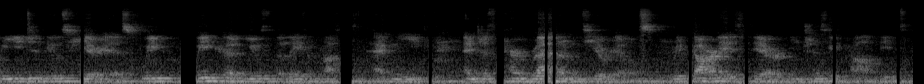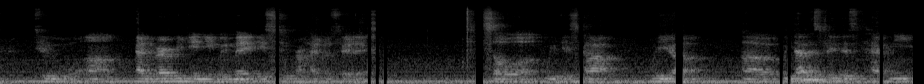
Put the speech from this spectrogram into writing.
we introduce here is we we could use the laser processing technique and just turn random materials, regardless their intrinsic properties, to um, at the very beginning we make it super hydrophilic. So uh, we discuss we uh, uh, we demonstrate this technique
